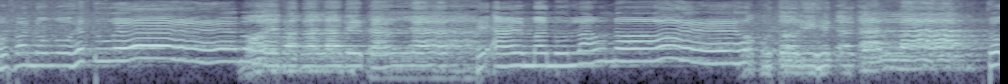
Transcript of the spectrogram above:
O whanongo he tue mo e ai manu lau no e hoku tori he kakala Tō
